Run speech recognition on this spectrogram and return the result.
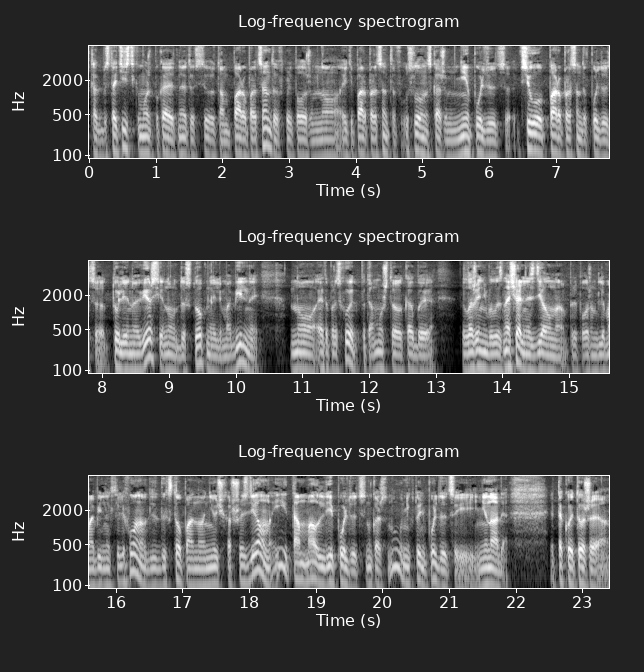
как бы статистика может показать, ну, это все там пару процентов, предположим, но эти пару процентов, условно скажем, не пользуются, всего пару процентов пользуются той или иной версией, ну, десктопной или мобильной, но это происходит потому, что как бы приложение было изначально сделано, предположим, для мобильных телефонов, для десктопа оно не очень хорошо сделано, и там мало людей пользуются. Ну, кажется, ну, никто не пользуется и не надо. Это такой тоже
